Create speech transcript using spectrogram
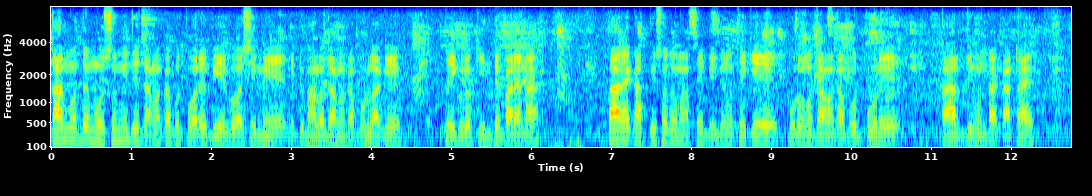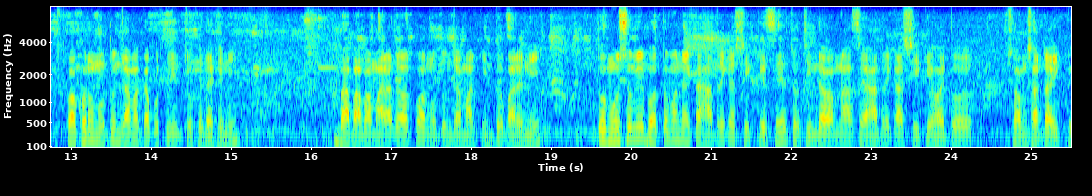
তার মধ্যে মৌসুমি যে জামা কাপড় পরে, বিয়ের বয়সী মেয়ে, একটু ভালো জামা কাপড় লাগে, তো এগুলো কিনতে পারে না। তার এক আত্মীয় স্বজন আছে, বিভিন্ন থেকে পুরনো জামা কাপড় পরে তার জীবনটা কাটায়। কখনো নতুন জামা কাপড় তিনি চোখে দেখেনি বা বাবা মারা যাওয়ার পর নতুন জামা কিনতেও পারেনি। তো মৌসুমি বর্তমানে একটা হাত রেখা শিখতেছে, তো চিন্তাভাবনা আছে হাত রেখা শিখে হয়তো সংসারটা একটু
